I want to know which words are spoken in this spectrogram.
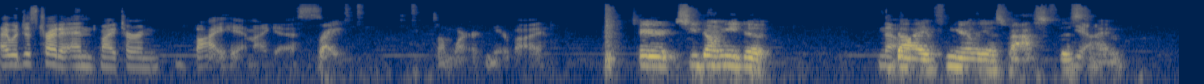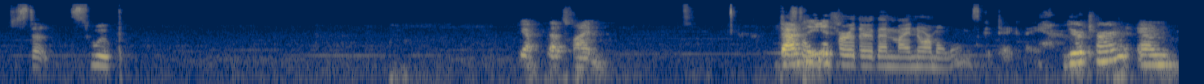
I would just try to end my turn by him, I guess. Right. Somewhere nearby. So, you're, so you don't need to No, dive nearly as fast this Yeah. time. just a swoop. Yeah, that's fine. That's a little further than my normal wings could take me. your turn, and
